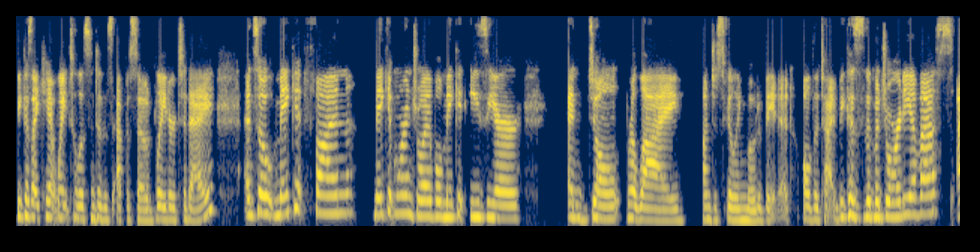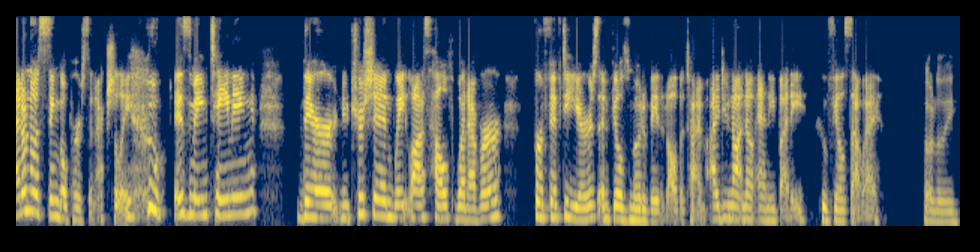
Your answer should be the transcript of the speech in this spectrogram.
because I can't wait to listen to this episode later today. And so make it fun, make it more enjoyable, make it easier, and don't rely on just feeling motivated all the time because the majority of us, I don't know a single person actually who is maintaining their nutrition, weight loss, health, whatever for 50 years and feels motivated all the time. I do not know anybody who feels that way. Totally.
